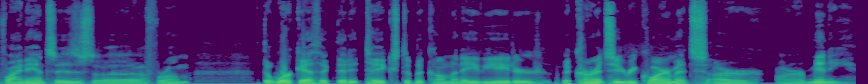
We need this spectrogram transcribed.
finances, uh, from the work ethic that it takes to become an aviator, the currency requirements are are many.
